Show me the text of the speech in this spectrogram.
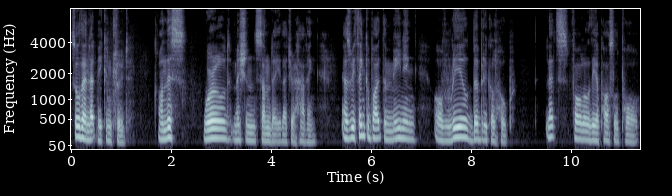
So then, let me conclude. On this World Mission Sunday that you're having, as we think about the meaning of real biblical hope, let's follow the Apostle Paul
